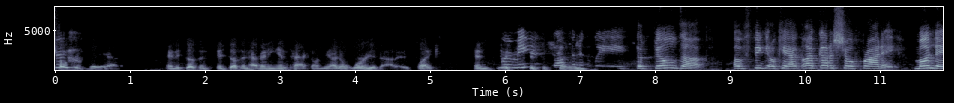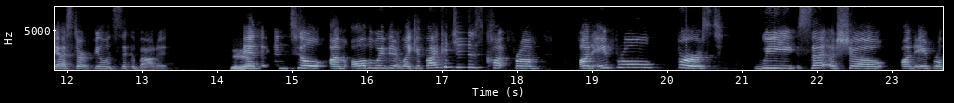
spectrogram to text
they're true. over there, and it doesn't it doesn't have any impact on me. I don't worry about it. It's like, and For it's, me, it's it's definitely the buildup of thinking, okay, I, I've got a show Friday. Monday, I start feeling sick about it. Yeah, And until I'm all the way there, like if I could just cut from on April 1st, we set a show on April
